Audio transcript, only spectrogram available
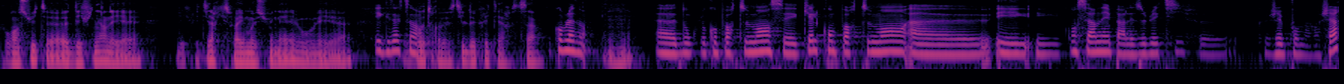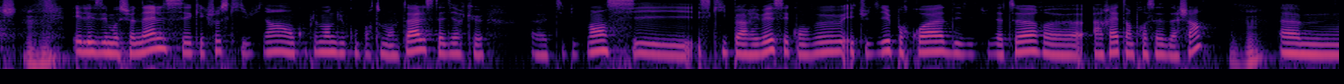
pour ensuite euh, définir les, les, critères qui soient émotionnels ou les autres styles de critères, c'est ça? Complètement. Mhm. donc le comportement, c'est quel comportement est, est, concerné par les objectifs j'ai pour ma recherche. Mhm. Et les émotionnels, c'est quelque chose qui vient en complément du comportemental, c'est-à-dire que euh, typiquement, si, ce qui peut arriver, c'est qu'on veut étudier pourquoi des utilisateurs euh, arrêtent un process d'achat. Mhm. Euh,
